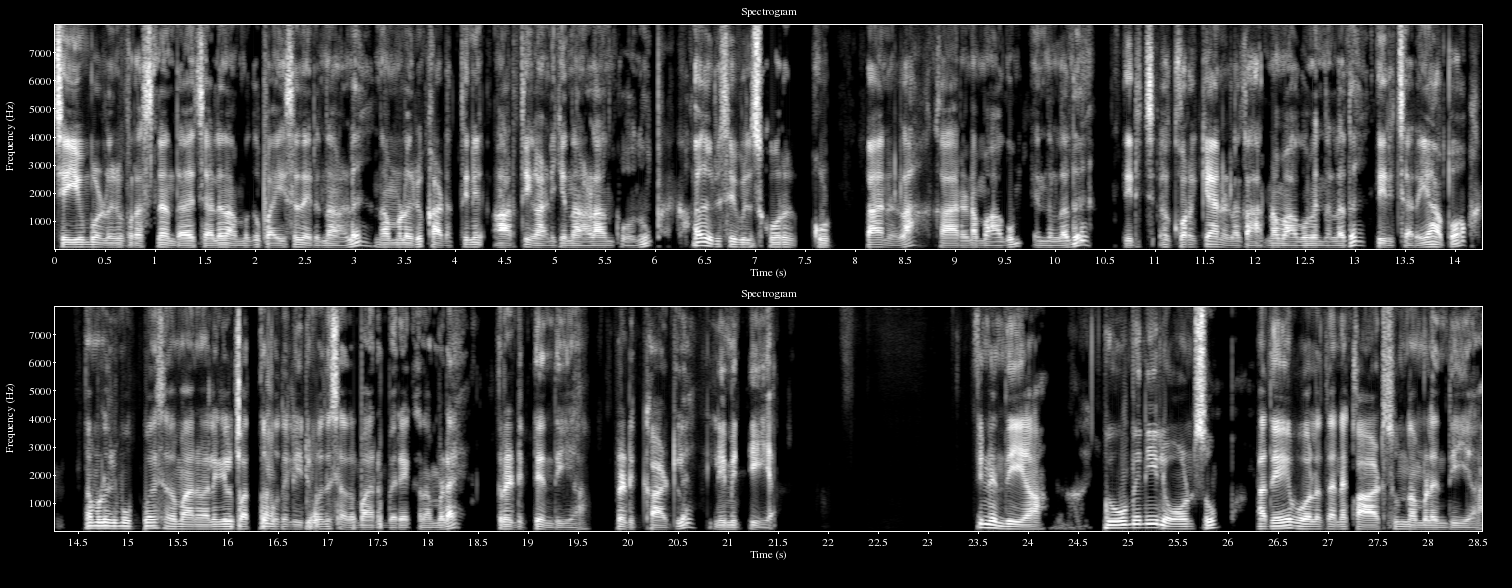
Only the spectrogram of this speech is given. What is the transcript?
ചെയ്യുമ്പോൾ ഒരു പ്രശ്നം എന്താ വെച്ചാൽ നമുക്ക് പൈസ തരുന്ന ആൾ നമ്മളൊരു കടത്തിന് ആർത്തി കാണിക്കുന്ന ആളാന്ന് തോന്നും. അതൊരു സിവിൽ സ്കോർ കൂട്ടാനുള്ള കാരണമാകും എന്നുള്ളത് തിരിച്ച് കുറയ്ക്കാനുള്ള കാരണമാകും എന്നുള്ളത് തിരിച്ചറിയാം. അപ്പോൾ നമ്മളൊരു മുപ്പത് ശതമാനം അല്ലെങ്കിൽ പത്ത് മുതൽ ഇരുപത് ശതമാനം വരെയൊക്കെ നമ്മുടെ ക്രെഡിറ്റ് എന്ത് ചെയ്യുക? ക്രെഡിറ്റ് കാർഡിൽ ലിമിറ്റ് ചെയ്യുക. പിന്നെ എന്ത് ചെയ്യുക? ടൂ മെനി ലോൺസും അതേപോലെ തന്നെ കാർഡ്സും നമ്മൾ എന്ത് ചെയ്യുക?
